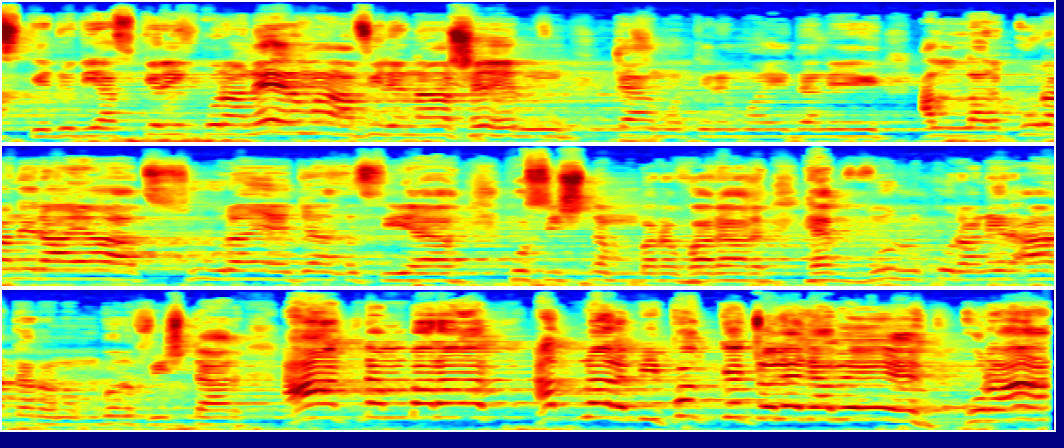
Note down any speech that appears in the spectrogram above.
আজকে যদি আজকের এই কোরআনের মাহফিলে না আসেন কেমতের ময়দানে আল্লাহর কোরআনের আয়াত সুরায় জাসিয়া, পঁচিশ নম্বর ভাড়ার হেফজুল কোরআনের আঠারো নম্বর পৃষ্ঠার আট নম্বর আট আপনার বিপক্ষে চলে যাবে। কোরআন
